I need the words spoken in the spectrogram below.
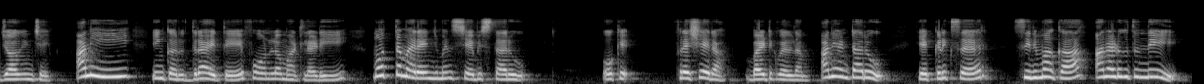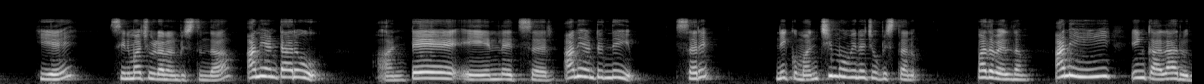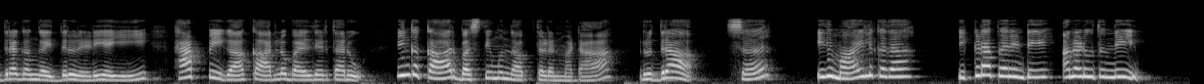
జాగింగ్ చేయి. అని ఇంకా రుద్ర అయితే ఫోన్లో మాట్లాడి మొత్తం అరేంజ్మెంట్స్ చేపిస్తారు. ఓకే ఫ్రెష్ అయ్యరా బయటికి వెళ్దాం. అని అంటారు. ఎక్కడికి సార్? సినిమాకా? అని అడుగుతుంది. ఏ? సినిమా చూడాలనిపిస్తుందా? అని అంటారు. అంటే ఏం లేదు సార్ అని అంటుంది. సరే నీకు మంచి మూవీనే చూపిస్తాను. పద వెళ్దాం. అని ఇంకా అలా రుద్రగంగ ఇద్దరు రెడీ అయ్యి హ్యాపీగా కారులో బయలుదేరుతారు. ఇంకా కార్ బస్తీ ముందు ఆపుతాడనమాట రుద్ర సార్ ఇది మా ఇల్లు కదా? ఇక్కడ పేరేంటి? అని అడుగుతుంది.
